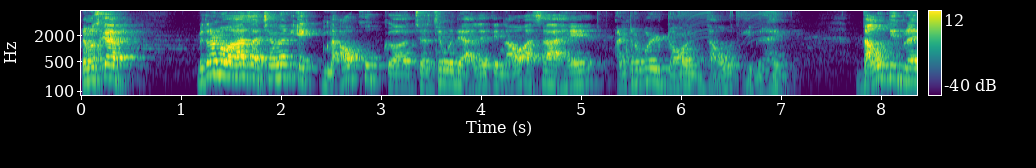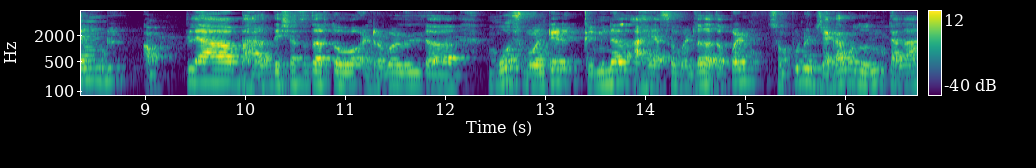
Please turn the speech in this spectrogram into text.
नमस्कार. मित्रांनो आज अचानक एक नाव खूप चर्चेमध्ये आलं ते नाव असं आहे अंडरवर्ल्ड डॉन दाऊद इब्राहिम दाऊद इब्राहिम आपल्या भारत देशाचा तर तो अंडरवर्ल्ड मोस्ट वॉन्टेड क्रिमिनल आहे असं म्हटलं जातं पण संपूर्ण जगामधून त्याला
